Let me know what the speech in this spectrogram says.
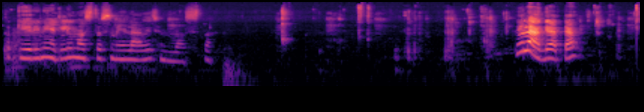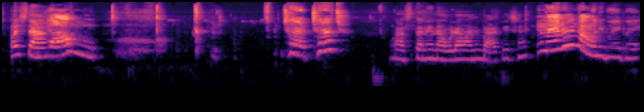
તો કેરીની એટલી મસ્ત સ્મેલ આવે છે મસ્ત. કે લાગે હતા આસ્તાને નવડાવવાની બાકી છે. ભાઈ ભાઈ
